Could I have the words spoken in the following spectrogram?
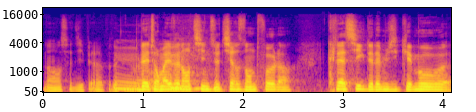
Non, ça dit pas. Hmm. Bullet for My Valentine, ce Tears Don't Fall, hein. classique de la musique emo. euh,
